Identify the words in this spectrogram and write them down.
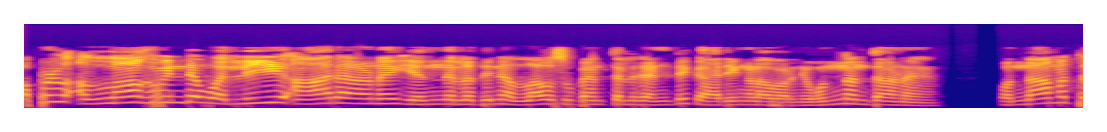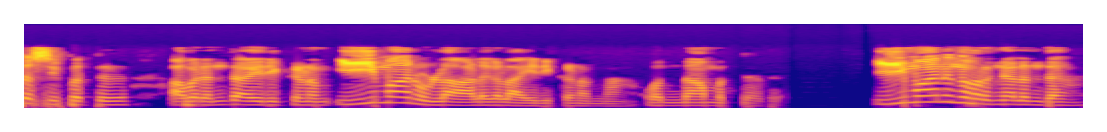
അപ്പോൾ അള്ളാഹുവിന്റെ വലിയ ആരാണ് എന്നുള്ളതിന് അള്ളാഹു സുബാനത്തല്ല രണ്ട് കാര്യങ്ങളാ പറഞ്ഞു. ഒന്നെന്താണ്? ഒന്നാമത്തെ സിഫത്ത് അവരെന്തായിരിക്കണം? ഈമാനുള്ള ആളുകളായിരിക്കണം എന്നാ ഒന്നാമത്തേത്. ഈമാൻ എന്ന് പറഞ്ഞാൽ എന്താ?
